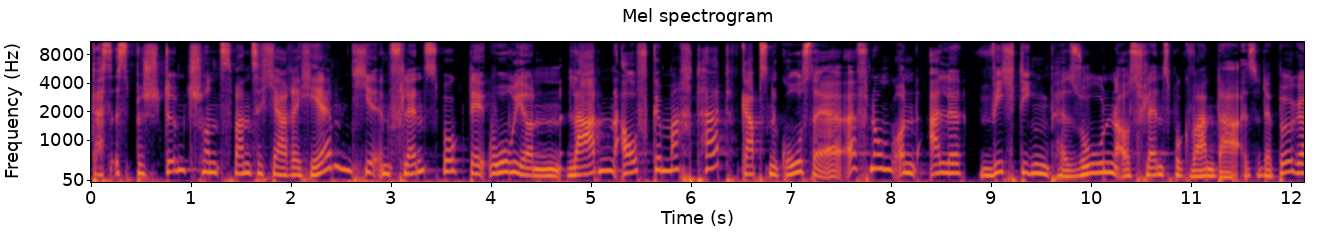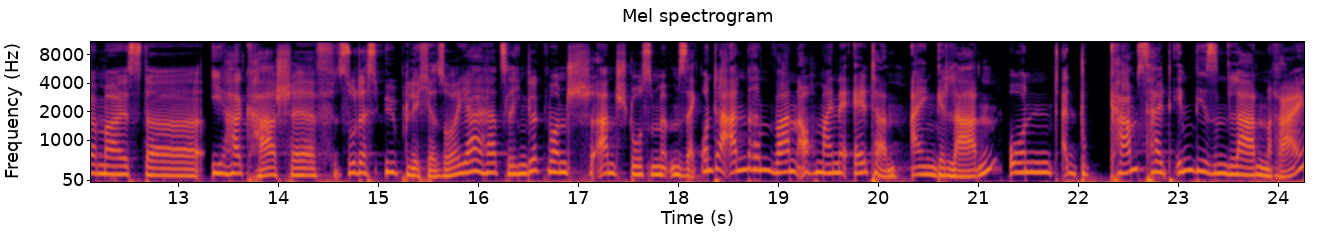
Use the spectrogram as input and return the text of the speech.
das ist bestimmt schon 20 Jahre her, hier in Flensburg der Orion Laden aufgemacht hat, gab es eine große Eröffnung und alle wichtigen Personen aus Flensburg waren da. Also der Bürgermeister, IHK-Chef, so das Übliche. So, ja, herzlichen Glückwunsch, anstoßen mit dem Sekt. Unter anderem waren auch meine Eltern eingeladen und du kamst halt in diesen Laden rein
